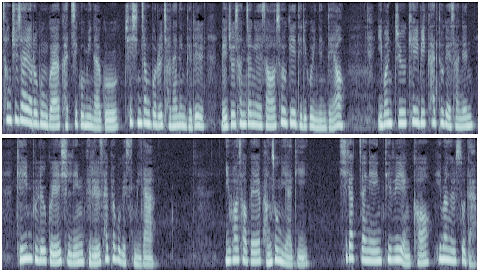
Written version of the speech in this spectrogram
청취자 여러분과 같이 고민하고 최신 정보를 전하는 글을 매주 선정해서 소개해 드리고 있는데요. 이번 주 KB 카톡에서는 개인 블로그에 실린 글을 살펴보겠습니다. 이화섭의 방송 이야기, 시각장애인 TV 앵커 희망을 쏟아,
